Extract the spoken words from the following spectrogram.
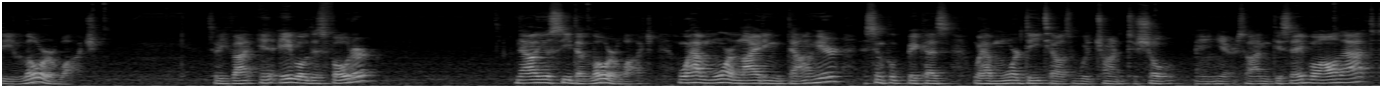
the lower watch. So if I enable this folder, now you see the lower watch. We'll have more lighting down here simply because we have more details we're trying to show in here. So I'm disable all that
